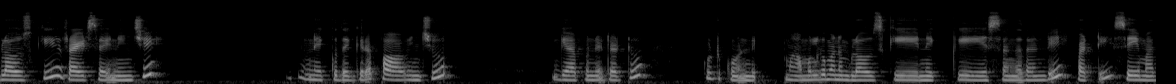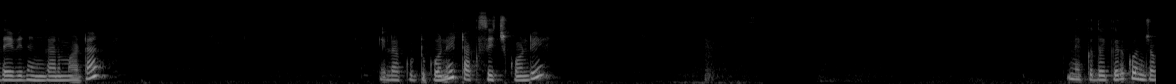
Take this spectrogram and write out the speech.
బ్లౌజ్కి రైట్ సైడ్ నుంచి నెక్ దగ్గర పావించు గ్యాప్ ఉండేటట్టు కుట్టుకోండి. మామూలుగా మనం బ్లౌజ్కి నెక్కి వేస్తాం కదండి పట్టి సేమ్ అదే విధంగా అనమాట ఇలా కుట్టుకొని టక్స్ ఇచ్చుకోండి. నెక్ దగ్గర కొంచెం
